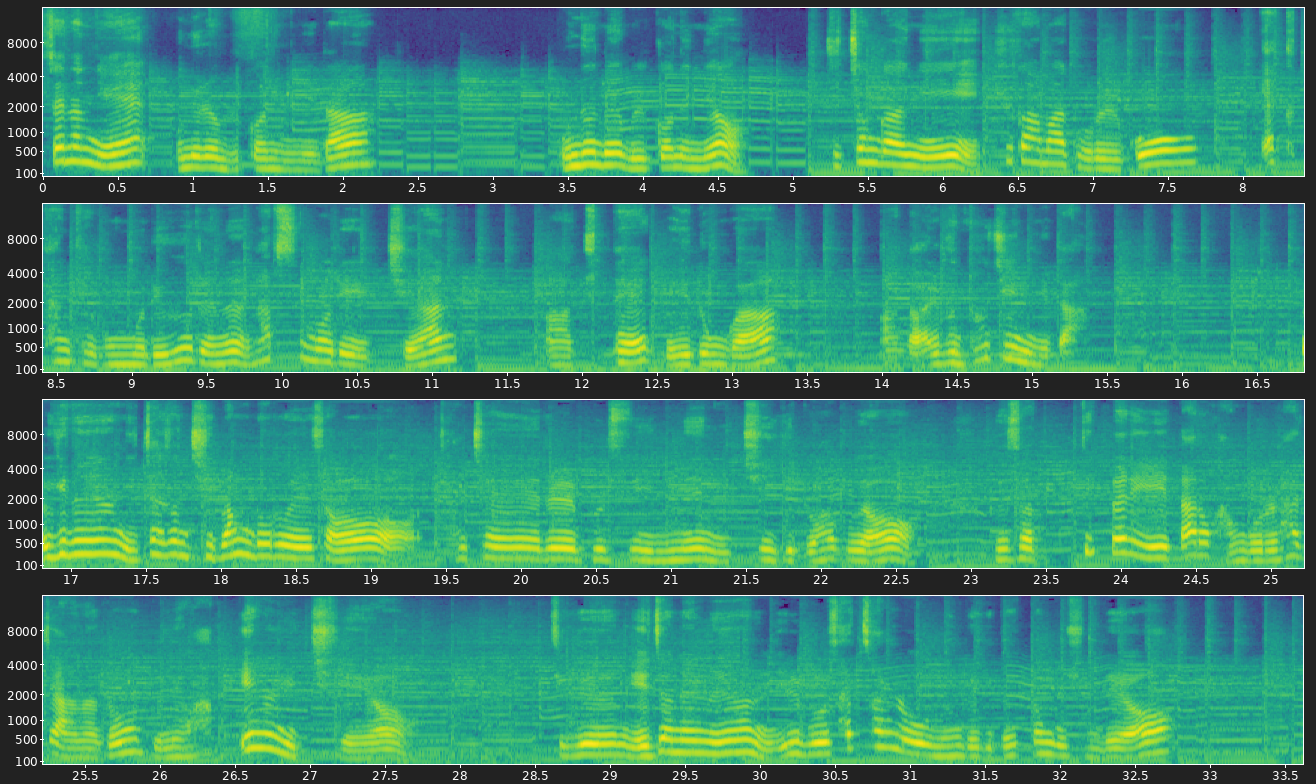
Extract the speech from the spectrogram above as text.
세너니의 오늘의 물건입니다. 오늘의 물건은요, 주천강이 휘감아 돌고 깨끗한 계곡물이 흐르는 합수머리에 위치한 어, 주택 4동과 어, 넓은 토지입니다. 여기는 2차선 지방도로에서 전체를 볼 수 있는 위치이기도 하고요. 그래서 특별히 따로 광고를 하지 않아도 눈에 확 띄는 위치예요. 지금 예전에는 일부 사찰로 운영되기도 했던 곳인데요.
